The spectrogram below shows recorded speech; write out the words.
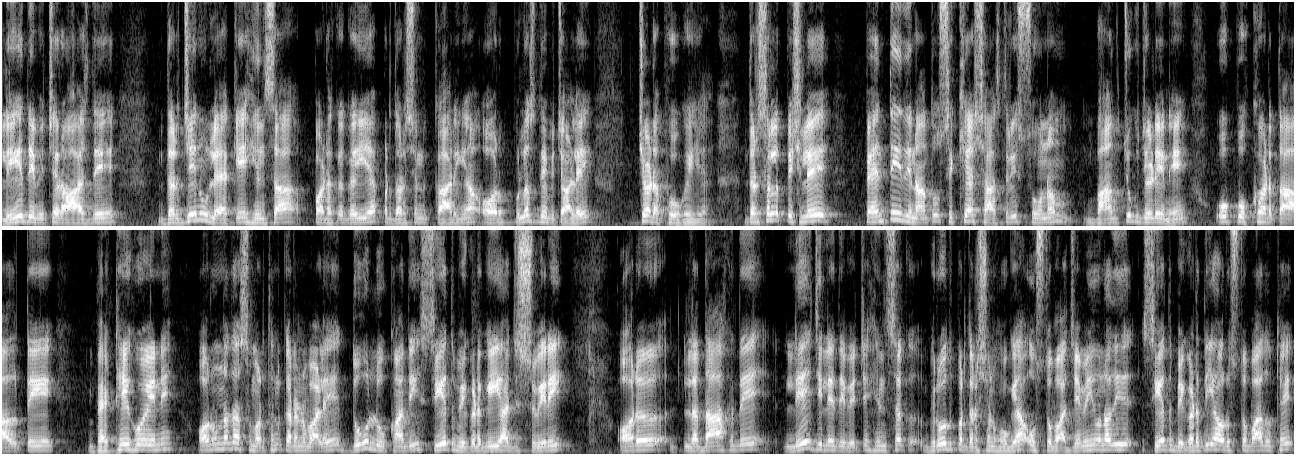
ਲੇਹ ਦੇ ਵਿੱਚ ਰਾਜ ਦੇ ਦਰਜੇ ਨੂੰ ਲੈ ਕੇ ਹਿੰਸਾ ਭੜਕ ਗਈ ਹੈ, ਪ੍ਰਦਰਸ਼ਨਕਾਰੀਆਂ ਔਰ ਪੁਲਿਸ ਦੇ ਵਿਚਾਲੇ ਝੜਪ ਹੋ ਗਈ ਹੈ। ਦਰਸਲ ਪਿਛਲੇ 35 ਦਿਨਾਂ ਤੋਂ ਸਿੱਖਿਆ ਸ਼ਾਸਤਰੀ ਸੋਨਮ ਬਾਂਗਚੁਕ ਜਿਹੜੇ ਨੇ, ਉਹ ਭੁੱਖ ਹੜਤਾਲ ਤੇ ਬੈਠੇ ਹੋਏ ਨੇ ਔਰ ਉਹਨਾਂ ਦਾ ਸਮਰਥਨ ਕਰਨ ਵਾਲੇ ਦੋ ਲੋਕਾਂ ਦੀ ਸਿਹਤ ਵਿਗੜ ਗਈ ਅੱਜ ਸਵੇਰੇ ਹੀ ਔਰ ਲਦਾਖ ਦੇ ਲੇਹ ਜ਼ਿਲ੍ਹੇ ਦੇ ਵਿੱਚ ਹਿੰਸਕ ਵਿਰੋਧ ਪ੍ਰਦਰਸ਼ਨ ਹੋ ਗਿਆ। ਉਸ ਤੋਂ ਬਾਅਦ ਜਿਵੇਂ ਉਹਨਾਂ ਦੀ ਸਿਹਤ ਵਿਗੜਦੀ ਹੈ ਔਰ ਉਸ ਤੋਂ ਬਾਅਦ ਉੱਥੇ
